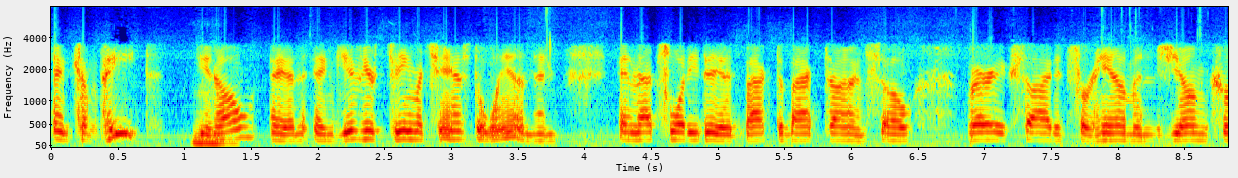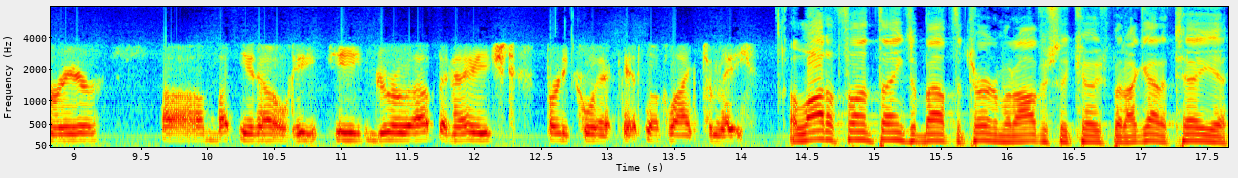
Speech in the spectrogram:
and compete. You mm-hmm. know, and and give your team a chance to win, and and that's what he did back to back times. So very excited for him and his young career. Uh, but you know, he he grew up and aged pretty quick. It looked like to me. A lot of fun things about the tournament, obviously, Coach. But I got to tell you,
